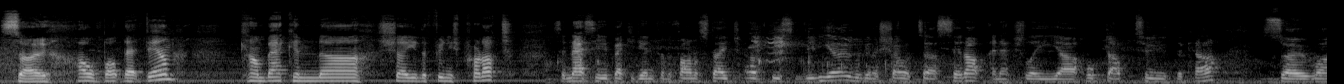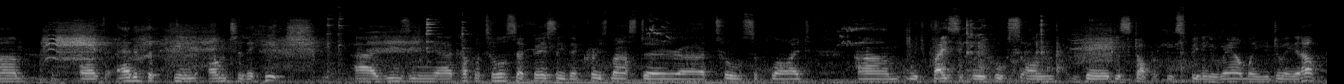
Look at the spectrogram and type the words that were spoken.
So I'll bolt that down, come back and uh, show you the finished product. So Nas here back again for the final stage of this video. We're going to show it uh, set up and actually uh, hooked up to the car. So um, I've added the pin onto the hitch uh, using a couple of tools. So firstly the Cruisemaster uh, tool supplied um, which basically hooks on there to stop it from spinning around when you're doing it up.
